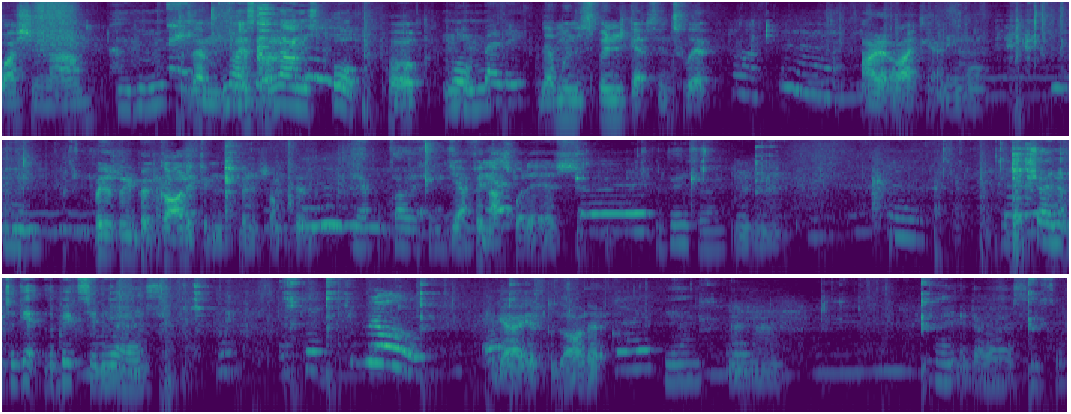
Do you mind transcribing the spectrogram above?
Rice and lamb. Mm-hmm. Then, No, it's then not lamb, it's pork. pork. Pork belly. Then when the spinach gets into it, I don't like it anymore. Mm-hmm. Basically, put garlic in the spinach or something. Yeah, put garlic in. Yeah, I think that's what it is. I think so. hmm I did try not to get the bits in yours. Yeah, it's the garlic. Yeah, hmm I eat the rice and stuff.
